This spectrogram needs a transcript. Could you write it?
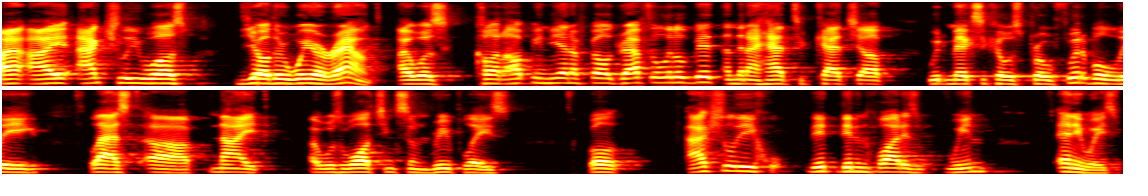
I, I actually was the other way around. I was caught up in the NFL draft a little bit, and then I had to catch up with Mexico's Pro Football League last uh, night. I was watching some replays. Well, actually, didn't Juarez win? Anyways,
